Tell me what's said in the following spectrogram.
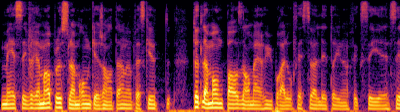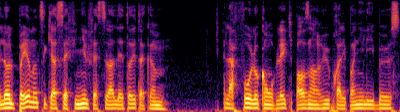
mais c'est vraiment plus le monde que j'entends, parce que tout le monde passe dans ma rue pour aller au festival d'été. Fait que c'est, c'est là le pire, là, quand c'est fini le festival d'été, t'as comme la foule au complet qui passe dans la rue pour aller pogner les bus,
